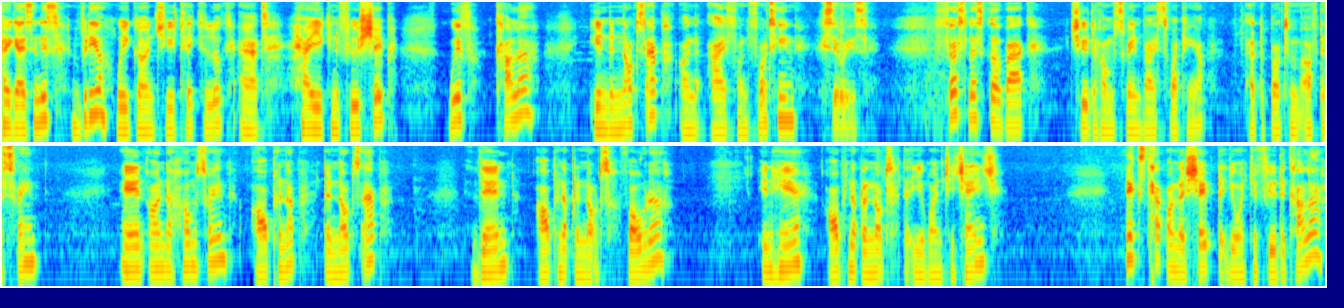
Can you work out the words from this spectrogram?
Hey guys, in this video, we're going to take a look at how you can fill shape with color in the Notes app on the iPhone 14 series. First, let's go back to the home screen by swiping up at the bottom of the screen. And on the home screen, open up the Notes app. Then open up the Notes folder. In here, open up the note that you want to change. Next, tap on the shape that you want to fill the color.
